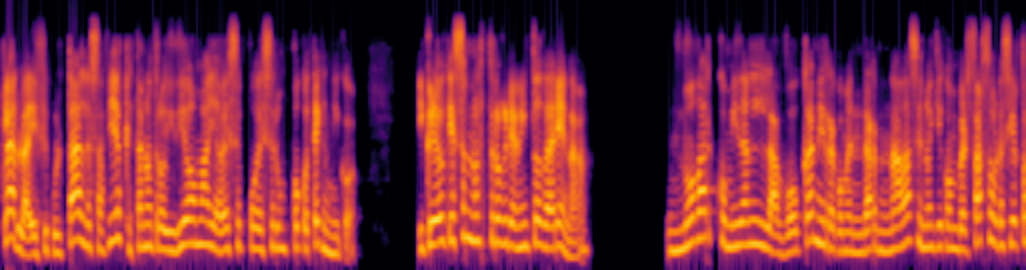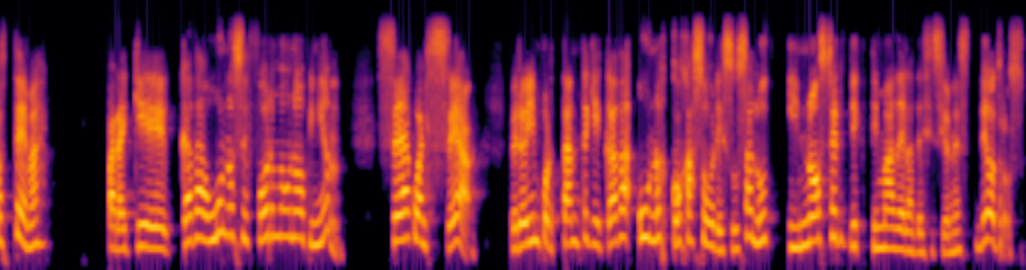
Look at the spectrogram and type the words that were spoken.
Claro, la dificultad, el desafío es que está en otro idioma y a veces puede ser un poco técnico. Y creo que ese es nuestro granito de arena. No dar comida en la boca ni recomendar nada, sino que conversar sobre ciertos temas para que cada uno se forme una opinión, sea cual sea. Pero es importante que cada uno escoja sobre su salud y no ser víctima de las decisiones de otros.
